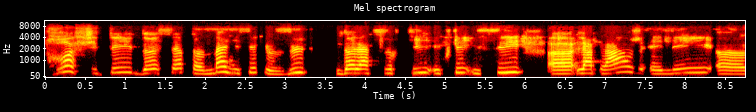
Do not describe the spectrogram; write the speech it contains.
profiter de cette magnifique vue de la Turquie. Écoutez, ici, euh, la plage, elle est, euh,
